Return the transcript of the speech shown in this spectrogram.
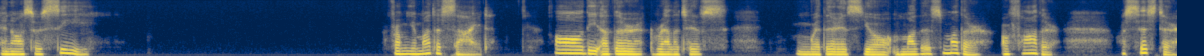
And also see from your mother's side all the other relatives, whether it's your mother's mother or father or sister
